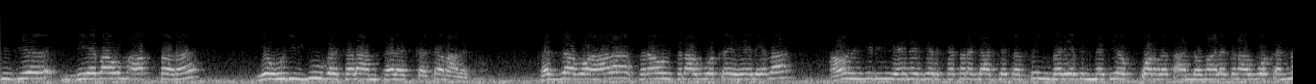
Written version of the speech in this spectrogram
ጊዜ ሌባውም አፈረ። የሁድዩ በሰላም ተለቀቀ ማለት ነው። ከዛ በኋላ ስራውን ስላወቀ ይሄ ሌባ አሁን እንግዲህ ይሄ ነገር ከተረጋገጠብኝ በሌብነቴ እቆረጣለሁ ማለትን አወቀና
